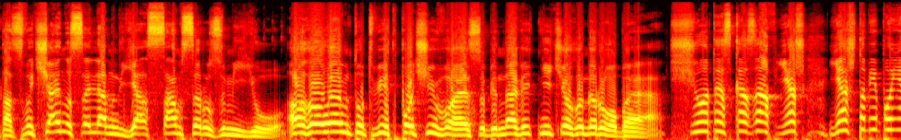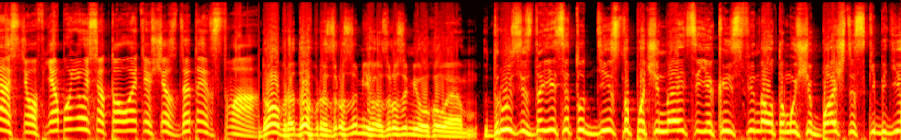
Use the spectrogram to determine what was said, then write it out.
Та звичайно, селянин, я сам все розумію. А голем тут відпочиває собі, навіть нічого не робить. Що ти сказав? Я ж я ж тобі пояснював, я боюся туалетів ще з дитинства. Добре, добре, зрозуміло, зрозуміло, голем. Друзі, здається, тут дійсно починається якийсь фінал, тому що бачите. Бачите, скібіді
